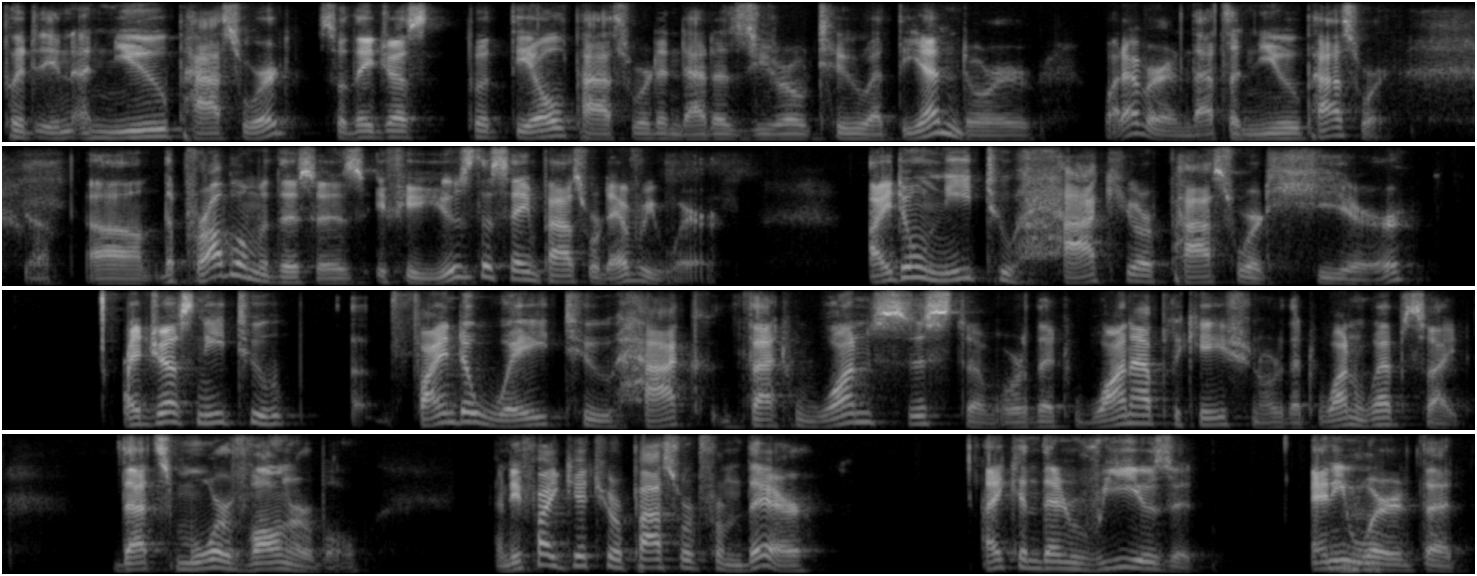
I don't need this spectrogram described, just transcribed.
put in a new password so they just put the old password and add a 02 at the end or whatever and that's a new password Yeah. um, the problem with this is if you use the same password everywhere i don't need to hack your password here i just need to uh, find a way to hack that one system or that one application or that one website that's more vulnerable. And if I get your password from there, I can then reuse it anywhere that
